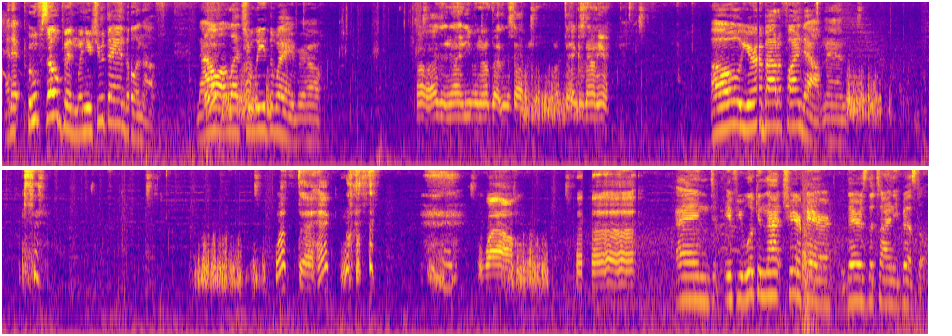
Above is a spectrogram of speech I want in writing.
and it poofs open when you shoot the handle enough. Now I'll let you lead the way, bro. Oh, I did not even know that this happened. What the heck is down here? Oh, you're about to find out, man. What the heck? wow. Uh, And if you look in that chair there, there's the tiny pistol.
